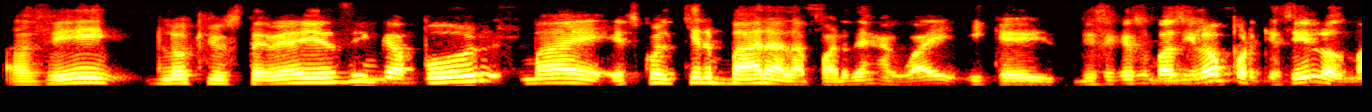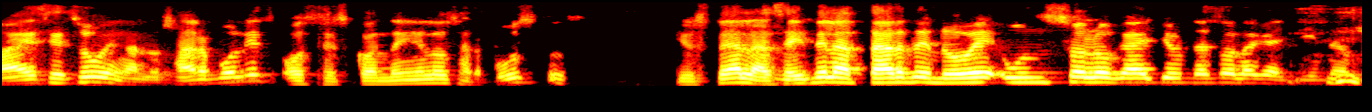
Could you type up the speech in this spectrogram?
Así, lo que usted ve ahí en Singapur, mae, es cualquier vara a la par de Hawái. Y que dice que es un vacilón, porque sí, los maes se suben a los árboles o se esconden en los arbustos. Y usted a las 6 de la tarde no ve un solo gallo, una sola gallina, Sí.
